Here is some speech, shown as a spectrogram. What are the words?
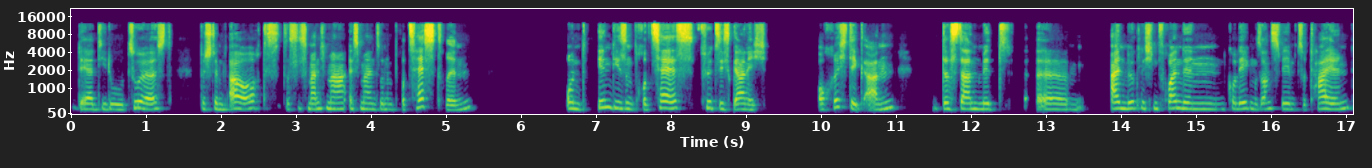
der, die du zuhörst, bestimmt auch, das, das ist manchmal, ist man in so einem Prozess drin und in diesem Prozess fühlt sich gar nicht auch richtig an, das dann mit ähm, allen möglichen Freundinnen, Kollegen, sonst wem zu teilen,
